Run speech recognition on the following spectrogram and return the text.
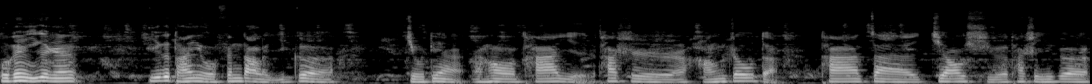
我跟一个人一个团友分到了一个酒店，然后他也他是杭州的。他在教学，他是一个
